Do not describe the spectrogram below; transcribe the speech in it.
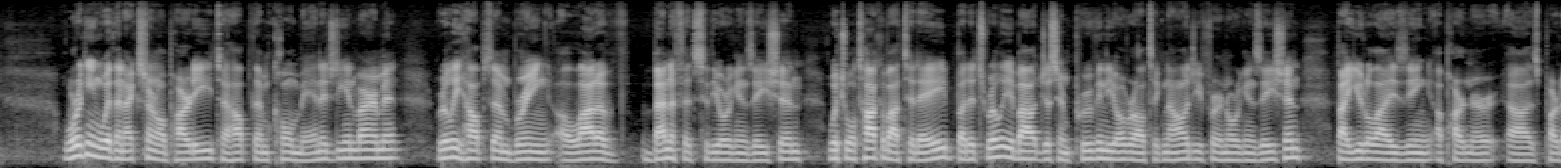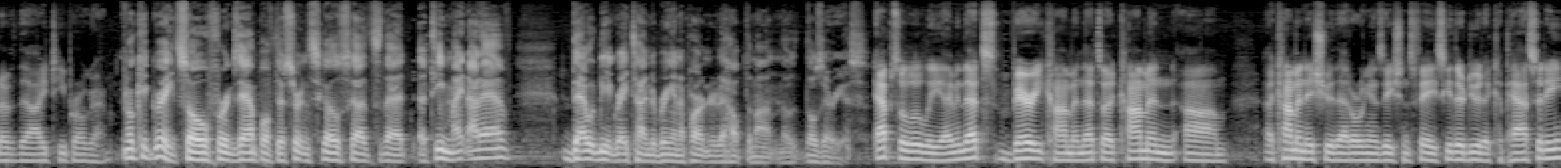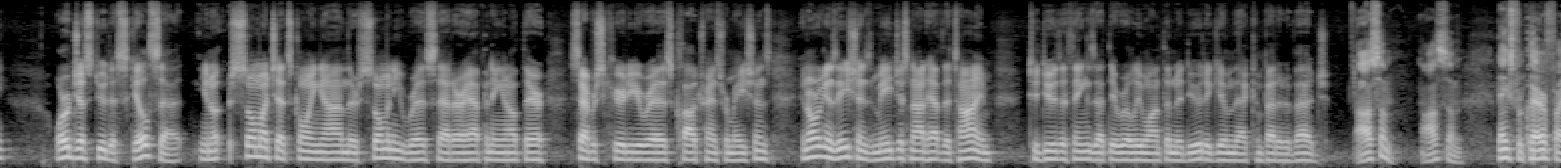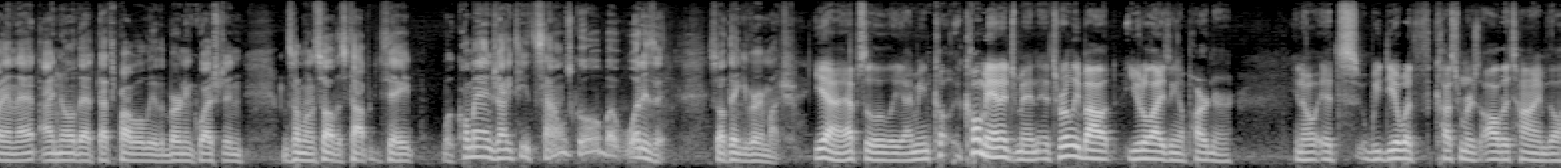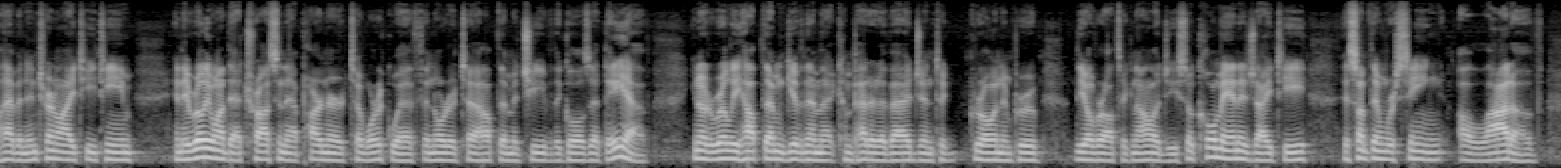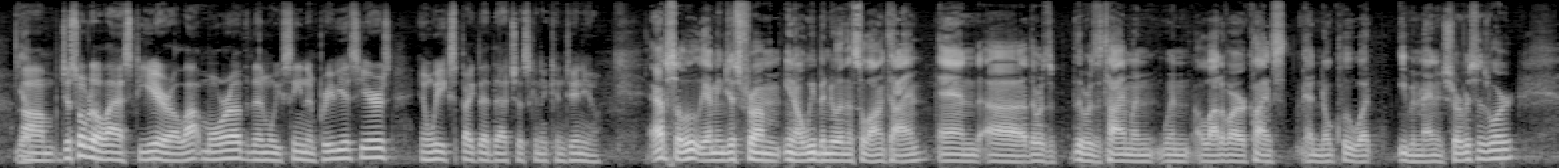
Working with an external party to help them co-manage the environment really helps them bring a lot of benefits to the organization, which we'll talk about today, but it's really about just improving the overall technology for an organization by utilizing a partner uh, as part of the IT program. Okay, great. So, for example, if there's certain skill sets that a team might not have, that would be a great time to bring in a partner to help them out in those, those areas. Absolutely. I mean, that's very common. That's a common um, a common issue that organizations face, either due to capacity or just due to skill set. You know, so much that's going on. There's so many risks that are happening out there, cybersecurity risks, cloud transformations, and organizations may just not have the time to do the things that they really want them to do to give them that competitive edge. Awesome. Awesome. Thanks for clarifying that. I know that that's probably the burning question when someone saw this topic today. Well, co-manage IT it sounds cool, but what is it? So thank you very much. Yeah, absolutely. I mean, co- management it's really about utilizing a partner. You know, it's we deal with customers all the time. They'll have an internal IT team, and they really want that trust and that partner to work with in order to help them achieve the goals that they have. You know, to really help them give them that competitive edge and to grow and improve the overall technology. So, co-managed IT is something we're seeing a lot of Yep. Um, just over the last year, a lot more of than we've seen in previous years, and we expect that that's just going to continue. Absolutely. I mean, just from you know, we've been doing this a long time, and uh, there was a, there was a time when when a lot of our clients had no clue what even managed services were.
